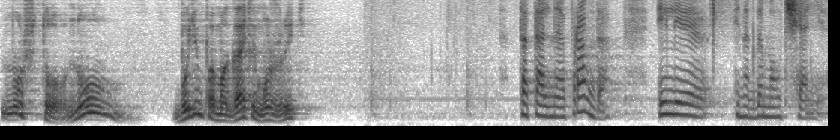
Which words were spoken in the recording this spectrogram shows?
ну что, ну, будем помогать ему жить. Тотальная правда или иногда молчание?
